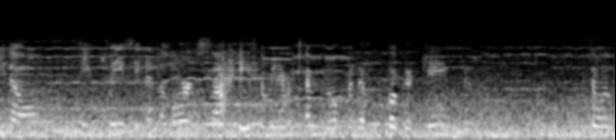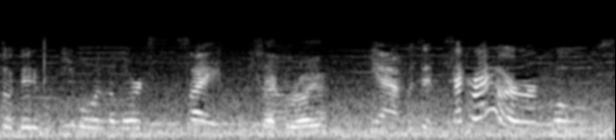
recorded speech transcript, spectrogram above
you know, seemed pleasing in the Lord's sight. I mean, every time you open the book of Kings, so and so did evil in the Lord's sight. you know. Yeah, was it Zechariah or Hos-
